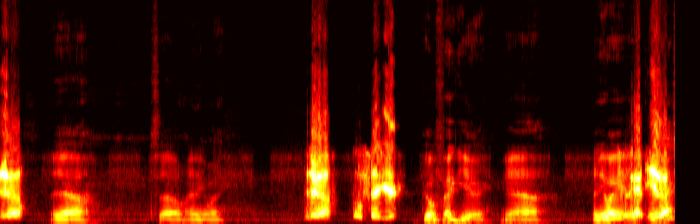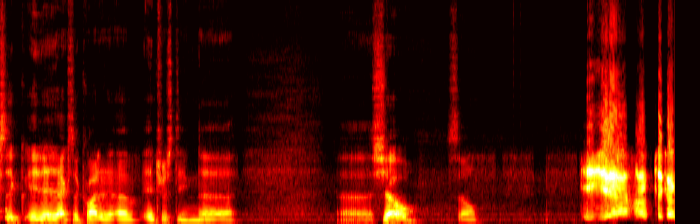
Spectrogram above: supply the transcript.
Yeah. Yeah. So anyway, Yeah. Go figure. go figure. Yeah. Anyway, it, it's Yeah. actually it is actually quite a, a interesting uh, uh, show. So, Yeah. I think I'll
